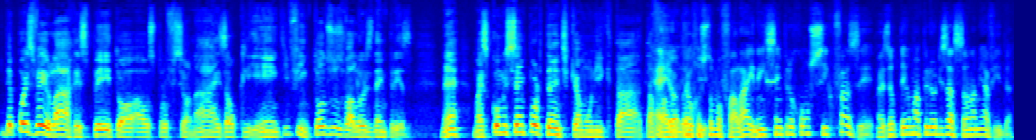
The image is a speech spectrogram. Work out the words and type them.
Depois veio lá respeito aos profissionais, ao cliente, enfim, todos os valores da empresa. Né? Mas como isso é importante que a Monique está tá é, falando eu, eu aqui. costumo falar e nem sempre eu consigo fazer, mas eu tenho uma priorização na minha vida.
